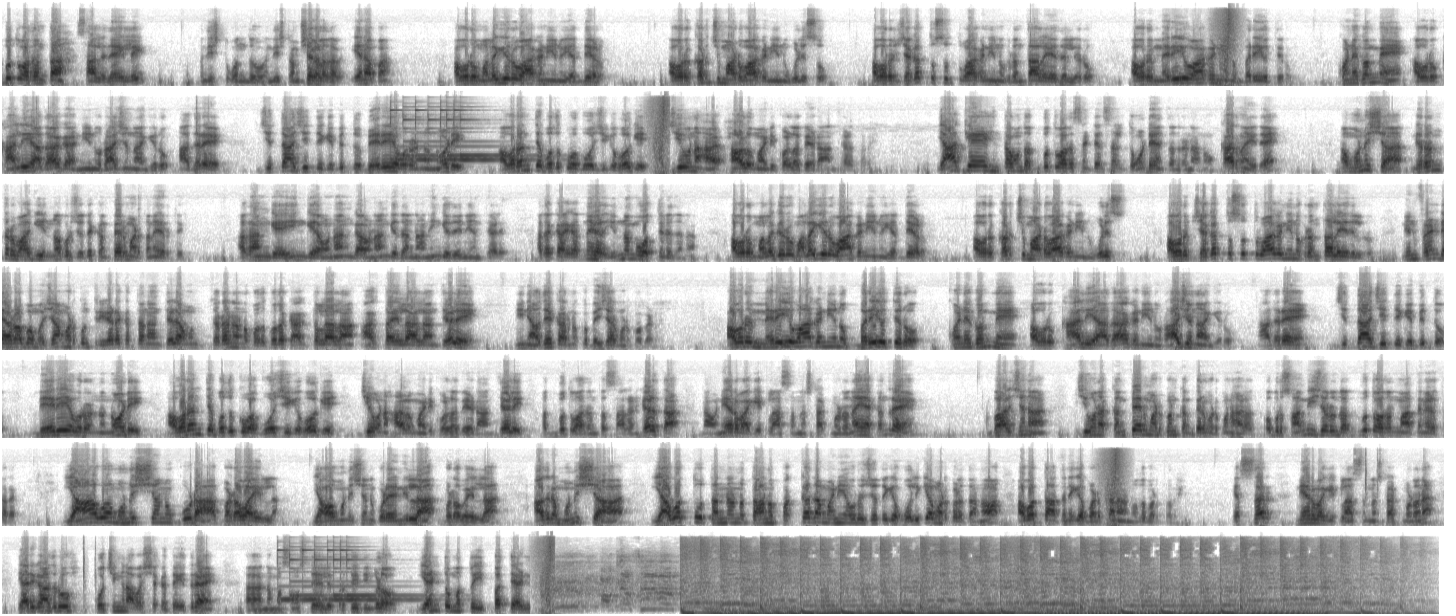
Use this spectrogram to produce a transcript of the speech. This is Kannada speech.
ಅದ್ಭುತವಾದಂತ ಸಾಲಿದೆ ಇಲ್ಲಿ ಒಂದಿಷ್ಟು ಒಂದು, ಒಂದಿಷ್ಟು ಅಂಶಗಳದಾವೆ. ಏನಪ್ಪ? ಅವರು ಮಲಗಿರುವಾಗ ನೀನು ಎದ್ದೇಳು. ಅವರು ಖರ್ಚು ಮಾಡುವಾಗ ನೀನು ಉಳಿಸು. ಅವರು ಜಗತ್ತು ಸುತ್ತುವಾಗ ನೀನು ಗ್ರಂಥಾಲಯದಲ್ಲಿರು. ಅವರು ಮೆರೆಯುವಾಗ ನೀನು ಬರೆಯುತ್ತಿರು. ಕೊನೆಗೊಮ್ಮೆ ಅವರು ಖಾಲಿಯಾದಾಗ ನೀನು ರಾಜನಾಗಿರು. ಆದರೆ ಜಿದ್ದಾಜಿದ್ದಿಗೆ ಬಿದ್ದು ಬೇರೆಯವರನ್ನು ನೋಡಿ ಅವರಂತೆ ಬದುಕುವ ಗೋಜಿಗೆ ಹೋಗಿ ಜೀವನ ಹಾಳು ಮಾಡಿಕೊಳ್ಳಬೇಡ ಅಂತ ಹೇಳ್ತಾರೆ. ಯಾಕೆ ಇಂಥ ಒಂದು ಅದ್ಭುತವಾದ ಸೆಂಟೆನ್ಸ್ನಲ್ಲಿ ತಗೊಂಡೆ ಅಂತಂದ್ರೆ ನಾನು ಕಾರಣ ಇದೆ. ನಾವು ಮನುಷ್ಯ ನಿರಂತರವಾಗಿ ಇನ್ನೊಬ್ಬರ ಜೊತೆ ಕಂಪೇರ್ ಮಾಡ್ತಾನೆ ಇರ್ತೀವಿ ಅದ ಹಂಗೆ, ಹಿಂಗೆ, ಅವನ ಹಂಗ, ಅವನ ಹಂಗಿದ್ದಾನ ನಾನು ಹಿಂಗಿದ್ದೀನಿ ಅಂತ ಹೇಳಿ ಅದಕ್ಕಾಗಿ ಅದನ್ನ ಹೇಳಿ, ಇನ್ನೊಮ್ಮೆ ಓದ್ತೀನಿ ಇದನ್ನ. ಅವರು ಮಲಗಿರು, ಮಲಗಿರುವಾಗ ನೀನು ಎದ್ದೇಳು. ಅವರು ಖರ್ಚು ಮಾಡುವಾಗ ನೀನು ಉಳಿಸು. ಅವರು ಜಗತ್ತು ಸುತ್ತುವಾಗ ನೀನು ಗ್ರಂಥಾಲಯದಿಲ್ರು ನಿನ್ ಫ್ರೆಂಡ್ ಯಾರೊಬ್ಬ ಮಜಾ ಮಾಡ್ಕೊಂಡು ತಿರುಗಾಡಕತ್ತಾನ ಅಂತೇಳಿ ಅವನ ತರ ನಾನು ಬದುಕೋದಕ್ಕೆ ಆಗ್ತಲ್ಲ ಅಲ್ಲ, ಆಗ್ತಾ ಇಲ್ಲ ಅಲ್ಲ ಅಂತೇಳಿ ನೀನು ಯಾವುದೇ ಕಾರಣಕ್ಕೂ ಬೇಜಾರು ಮಾಡ್ಕೋಬೇಡ. ಅವರು ಮೆರೆಯುವಾಗ ನೀನು ಬರೆಯುತ್ತಿರೋ, ಕೊನೆಗೊಮ್ಮೆ ಅವರು ಖಾಲಿಯಾದಾಗ ನೀನು ರಾಜನಾಗಿರು. ಆದರೆ ಜಿದ್ದಾಜಿದ್ದಿಗೆ ಬಿದ್ದು ಬೇರೆಯವರನ್ನು ನೋಡಿ ಅವರಂತೆ ಬದುಕುವ ಗೋಜಿಗೆ ಹೋಗಿ ಜೀವನ ಹಾಳು ಮಾಡಿಕೊಳ್ಳಬೇಡ ಅಂತೇಳಿ ಅದ್ಭುತವಾದಂತ ಸಾಲನ್ನು ಹೇಳ್ತಾ ನಾವು ನೇರವಾಗಿ ಕ್ಲಾಸ್ ಅನ್ನ ಸ್ಟಾರ್ಟ್ ಮಾಡೋಣ. ಯಾಕಂದ್ರೆ ಬಹಳ ಜನ ಜೀವನ ಕಂಪೇರ್ ಮಾಡ್ಕೊಂಡು ಕಂಪೇರ್ ಮಾಡ್ಕೊಂಡು ಹಾಳೋದು ಒಬ್ರು ಸ್ವಾಮೀಜಿಯವರು ಒಂದು ಅದ್ಭುತವಾದ ಮಾತನ್ನ ಹೇಳ್ತಾರೆ. ಯಾವ ಮನುಷ್ಯನು ಕೂಡ ಬಡವ ಇಲ್ಲ. ಯಾವ ಮನುಷ್ಯನು ಕೂಡ ಏನಿಲ್ಲ, ಬಡವ ಇಲ್ಲ. ಆದ್ರೆ ಮನುಷ್ಯ ಯಾವತ್ತು ತನ್ನನ್ನು ತಾನು ಪಕ್ಕದ ಮನೆಯವರ ಜೊತೆಗೆ ಹೋಲಿಕೆ ಮಾಡ್ಕೊಳ್ತಾನೋ ಅವತ್ತು ಆತನಿಗೆ ಬಡತನ ಅನ್ನೋದು ಬರ್ತದೆ. ಎಸ್ ಸರ್ ನೇರವಾಗಿ ಕ್ಲಾಸ್ ಅನ್ನ ಸ್ಟಾರ್ಟ್ ಮಾಡೋಣ. ಯಾರಿಗಾದ್ರೂ ಕೋಚಿಂಗ್ನ ಅವಶ್ಯಕತೆ ಇದ್ರೆ ನಮ್ಮ ಸಂಸ್ಥೆಯಲ್ಲಿ ಪ್ರತಿ ತಿಂಗಳು ಎಂಟು ಮತ್ತು ಇಪ್ಪತ್ತೆರಡು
